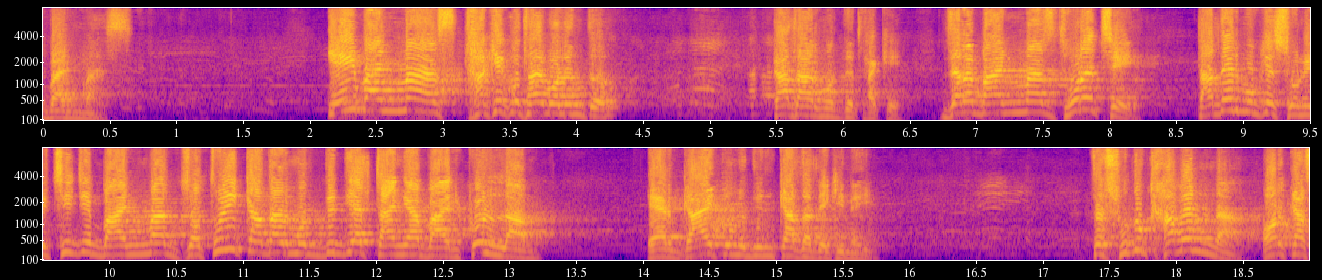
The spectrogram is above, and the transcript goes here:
বাইন মাছ। এই বাইন মাছ থাকে কোথায় বলেন তো? কাদার মধ্যে থাকে। যারা বাইন মাছ ধরেছে, তাদের মুখে শুনেছি যে বাইন মাছ যতই কাদার মধ্যে দিয়ে টাইনা বাইর করলাম, এর গায়ে কোনোদিন কাদা দেখি নেই। তো শুধু খাবেন না ওর কাছ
